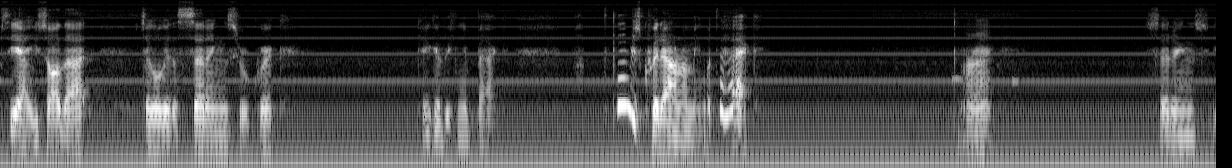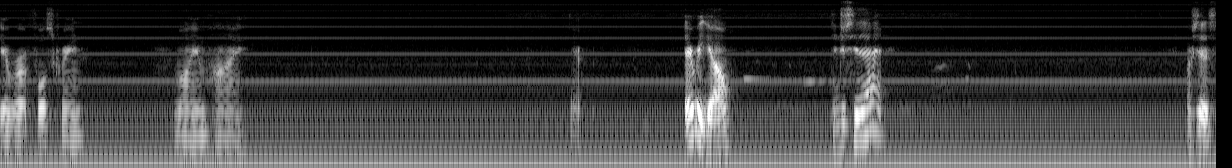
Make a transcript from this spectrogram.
so yeah, you saw that. Let's take a look at the settings real quick. Okay, good, we can get back. The game just quit out on me, what the heck? Alright. Settings, yeah, we're at full screen. Volume high. There. There we go. Did you see that? What's this?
